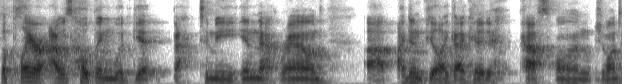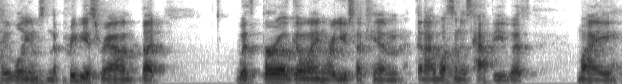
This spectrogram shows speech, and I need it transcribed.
the player I was hoping would get back to me in that round. Uh, I didn't feel like I could pass on Javonte Williams in the previous round, but with Burrow going where you took him, then I wasn't as happy with my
